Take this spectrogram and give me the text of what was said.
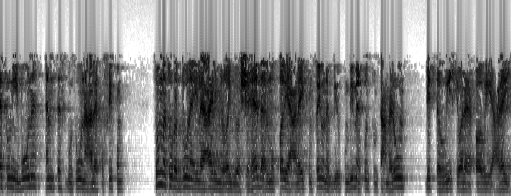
أتنيبون أم تثبتون على كفركم؟ ثم تردون إلى عالم الغيب والشهادة المطلع عليكم فينبئكم بما كنتم تعملون بالتوبيخ والعقاب عليه.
